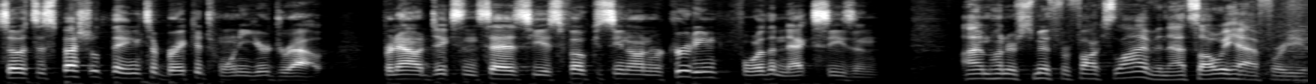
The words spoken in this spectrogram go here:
so it's a special thing to break a 20-year drought. For now, Dixon says he is focusing on recruiting for the next season. I'm Hunter Smith for Fox Live, and that's all we have for you.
